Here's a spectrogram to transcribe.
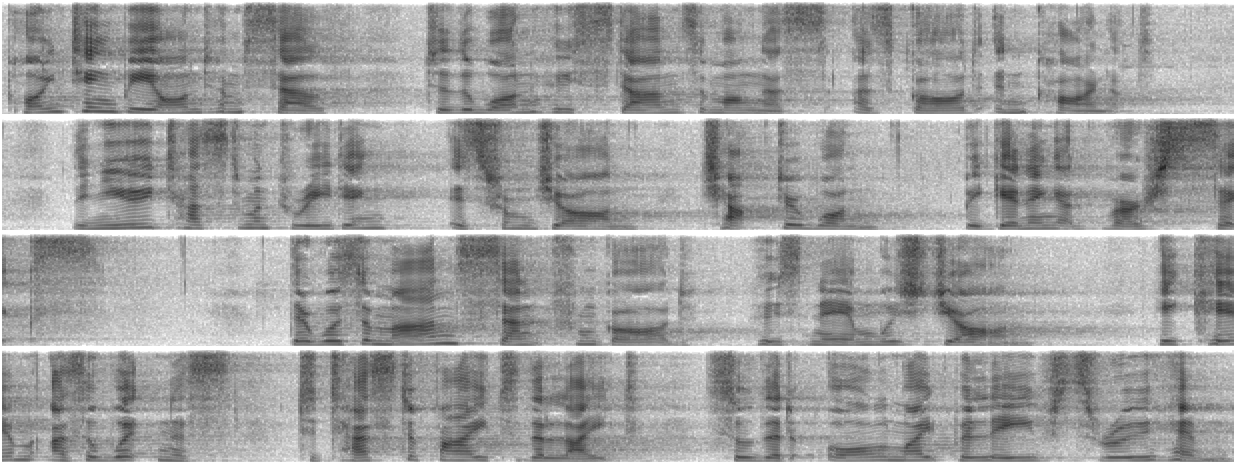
pointing beyond himself to the one who stands among us as God incarnate. The New Testament reading is from John chapter 1, beginning at verse 6. There was a man sent from God whose name was John. He came as a witness to testify to the light so that all might believe through him.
